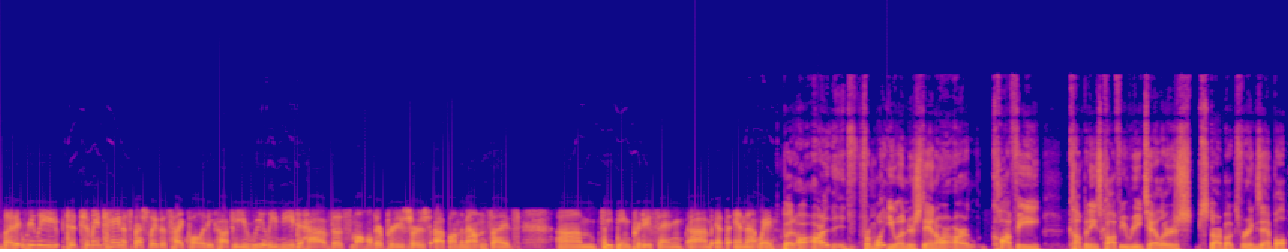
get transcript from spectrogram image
but it really to, to maintain especially this high quality coffee you really need to have those smallholder producers up on the mountainsides um, keeping producing um, at the, in that way But are, are from what you understand, are are coffee companies, coffee retailers, Starbucks, for example,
